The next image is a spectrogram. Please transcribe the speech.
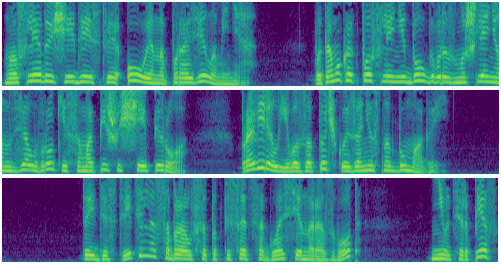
Но следующее действие Оуэна поразило меня, потому как после недолгого размышления он взял в руки самопишущее перо, проверил его заточку и занес над бумагой. «Ты действительно собрался подписать согласие на развод?» Не утерпев,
